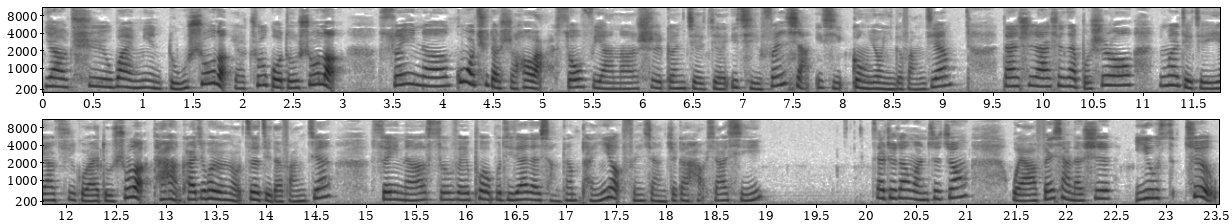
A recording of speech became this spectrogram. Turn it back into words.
要去外面读书了，要出国读书了。所以呢，过去的时候啊，Sophia 呢是跟姐姐一起分享，一起共用一个房间。 但是啊，现在不是哦，因为姐姐也要去国外读书了，她很快就会拥有自己的房间。所以呢，苏菲迫不及待的想跟朋友分享这个好消息。在这段文字中，我要分享的是 used to。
